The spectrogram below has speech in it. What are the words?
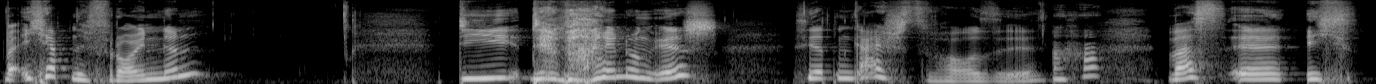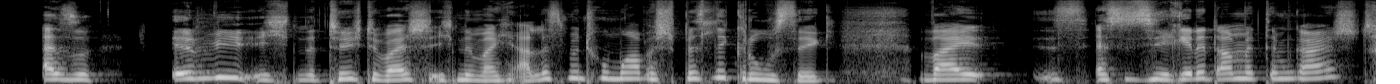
Weil ich habe eine Freundin, die der Meinung ist, sie hat einen Geist zu Hause. Aha. Was äh, ich, also irgendwie, ich, natürlich, du weißt, ich nehme eigentlich alles mit Humor, aber es ist ein bisschen gruselig. Weil, es, also sie redet dann mit dem Geist.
